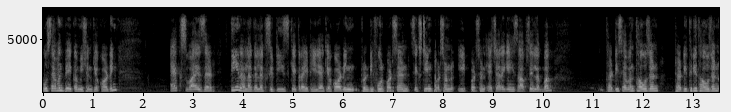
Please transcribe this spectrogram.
वो सेवन पे कमीशन के अकॉर्डिंग एक्स वाई जेड तीन अलग अलग सिटीज़ के क्राइटेरिया के according 24 percent sixteen percent eight percent H के हिसाब से लगभग 37,000 33,000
